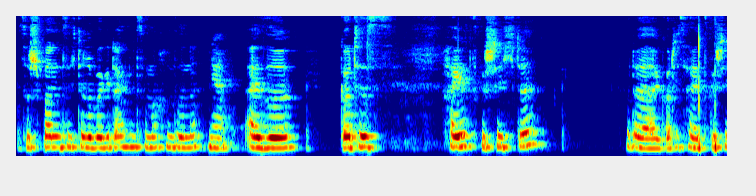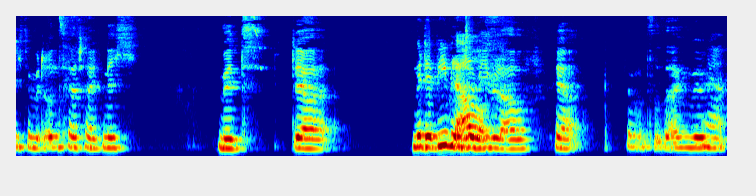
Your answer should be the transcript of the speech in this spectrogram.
es ist spannend, sich darüber Gedanken zu machen, so, ne? Ja. Also Gottes Heilsgeschichte oder Gottes Heilsgeschichte mit uns hört halt nicht mit der mit der Bibel mit auf. Der Bibel auf. Ja wenn man so sagen will. Ja.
